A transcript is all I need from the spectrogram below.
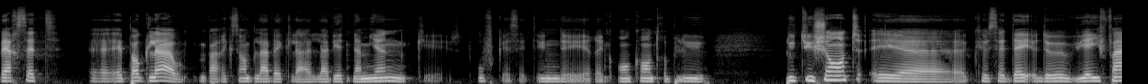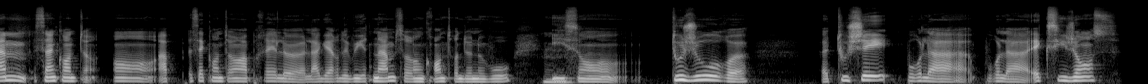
vers cette époque-là. Par exemple, avec la, la vietnamienne, qui, je trouve que c'est une des rencontres plus, plus touchantes et euh, que c'est deux, vieilles femmes, 50 ans, ap- 50 ans après le- la guerre de Vietnam, se rencontrent de nouveau. Ils sont toujours touchés pour la, pour la exigence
